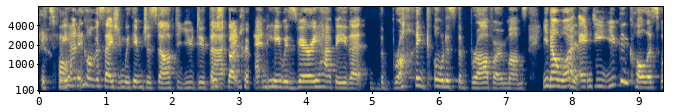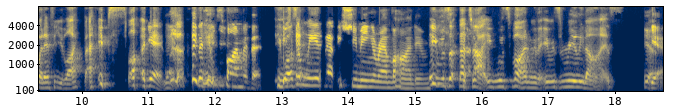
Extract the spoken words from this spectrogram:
It's fine. We had a conversation with him just after you did that, and, and, he was very happy that the bride called us the Bravo mums. You know what, yeah. Andy? You can call us whatever you like, babes. Like, yeah, yeah, but he was fine with it. He wasn't yeah. weird about me shimmying around behind him. He was. That's right. He was fine with it. It was really nice. Yeah, yeah.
